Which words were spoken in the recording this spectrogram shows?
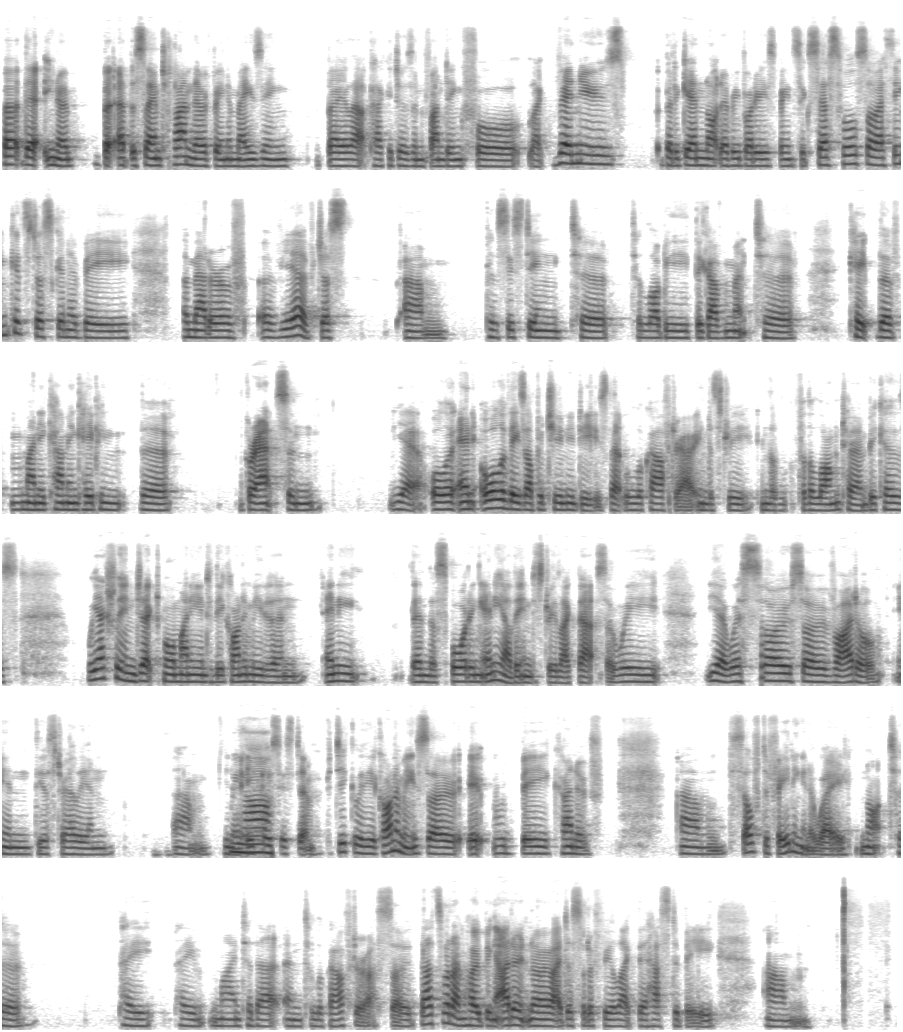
but that you know, but at the same time there have been amazing bailout packages and funding for like venues, but again, not everybody has been successful. So I think it's just going to be a matter of of yeah, of just um, persisting to to lobby the government to keep the money coming, keeping the grants and yeah, all and all of these opportunities that will look after our industry in the for the long term because we actually inject more money into the economy than any than the sporting any other industry like that. So we yeah, we're so so vital in the Australian um, you know are. ecosystem, particularly the economy. So it would be kind of um, self defeating in a way not to pay pay mind to that and to look after us. So that's what I'm hoping. I don't know. I just sort of feel like there has to be um,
